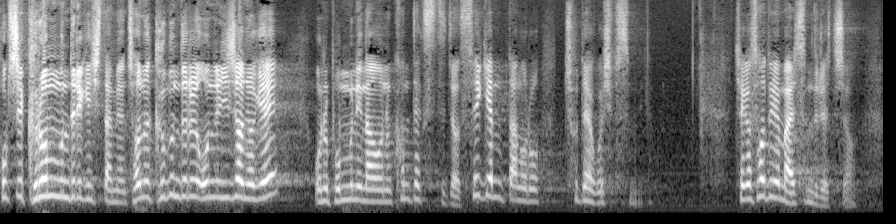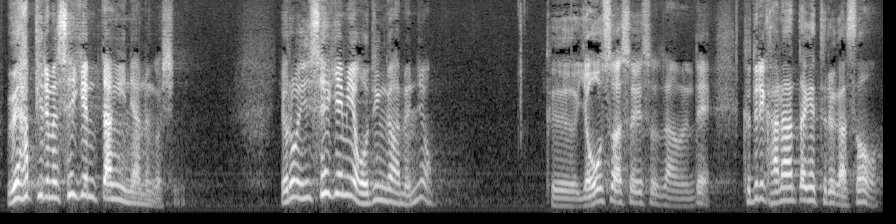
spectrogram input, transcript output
혹시 그런 분들이 계시다면 저는 그분들을 오늘 이 저녁에 오늘 본문이 나오는 context죠. 세겜 땅으로 초대하고 싶습니다. 제가 서두에 말씀드렸죠. 왜 하필이면 세겜 땅이냐는 것입니다. 여러분 이 세겜이 어딘가 하면요. 그 여호수아서에서 나오는데 그들이 가나안 땅에 들어가서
